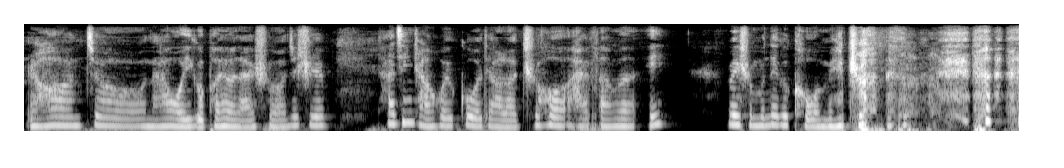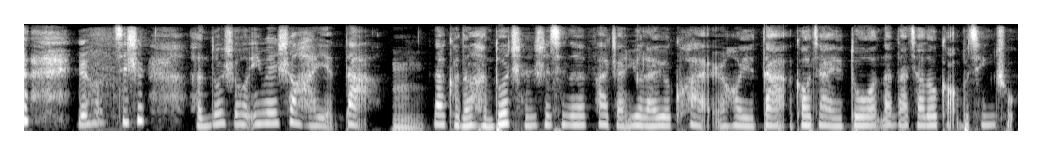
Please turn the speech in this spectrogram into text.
然后就拿我一个朋友来说，就是他经常会过掉了之后还反问，诶，为什么那个口我没转？然后其实很多时候因为上海也大，嗯，那可能很多城市现在发展越来越快，然后也大，高架也多，那大家都搞不清楚。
